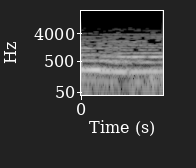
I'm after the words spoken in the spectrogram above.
Amen.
